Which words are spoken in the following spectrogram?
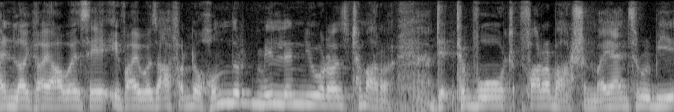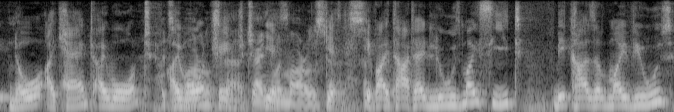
And like I always say, if I was offered a hundred million euros tomorrow d- to vote for abortion, my answer would be no, I can't, I won't, It's I won't stand- change. genuine yes. moral Yes. stance. If I thought I'd lose my seat because of my views,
